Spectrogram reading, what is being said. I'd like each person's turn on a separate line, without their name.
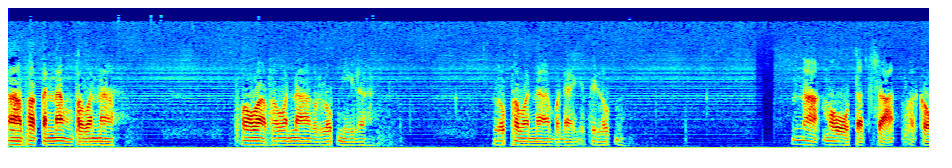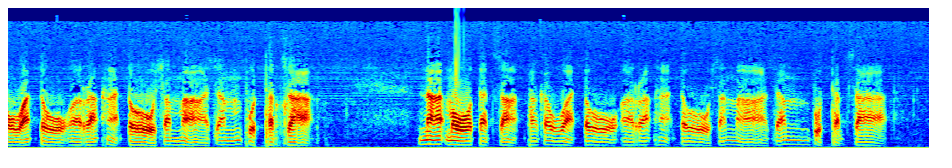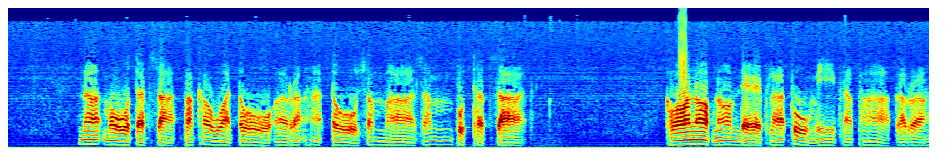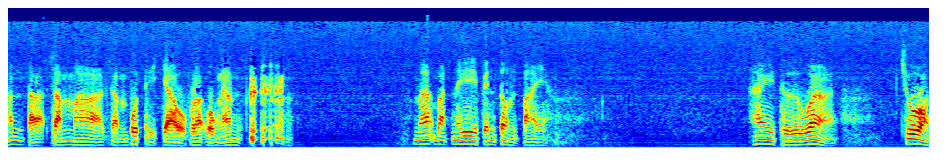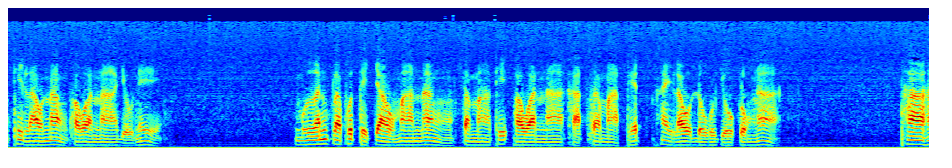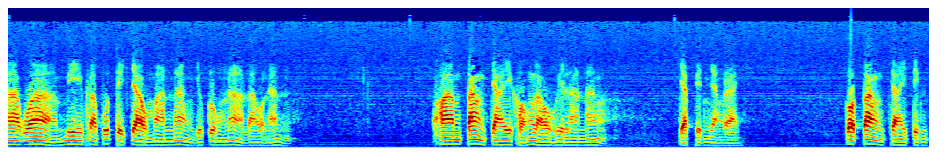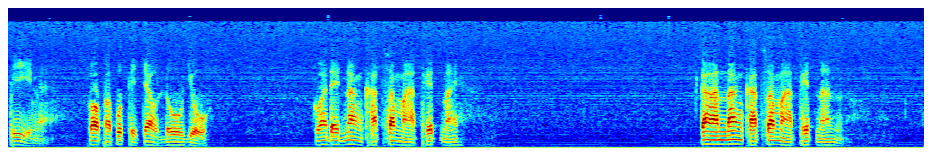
อาพักกันนั่งภาวนา เพราะว่าภาวนาก็ลบหนีแล้ว ลบภาวนาบ่ได้จะไปลบนะโมตัสสะภะคะวะโต อะระหะโต สัมมาสัมพุทธัสสะนะโมตัสสะภะคะวะโต อะระหะโต สัมมาสัมพุทธัสสะ นะโมตัสสะภะคะวะโต อะระหะโต สัมมาสัมพุทธัสสะ ขอนอบน้อมแด่พระผู้มีพระภาคอรหันตะสัมมาสัมพุทธเจ้าพระองค์นั้น ณ บัดนี้เป็นต้นไป ให้ถือว่าช่วงที่เรานั่งภาวนาอยู่นี่ เหมือนพระพุทธเจ้ามานั่งสมาธิภาวนาขัดสมาธิให้เราดูอยู่ตรงหน้า ถ้าหากว่ามีพระพุทธเจ้ามานั่งอยู่ตรงหน้าเรานั้น ความตั้งใจของเราเวลานั่ง จะเป็นอย่างไร ก็ตั้งใจเต็มที่นะก็พระพุทธเจ้าดูอยู่ ว่าได้นั่งขัดสมาธิไหม การนั่งขัดสมาธินั้น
